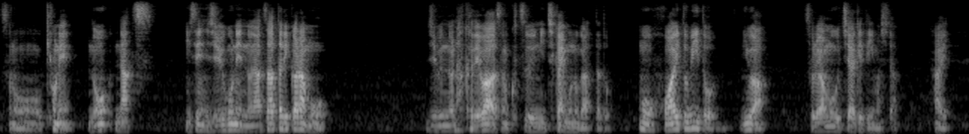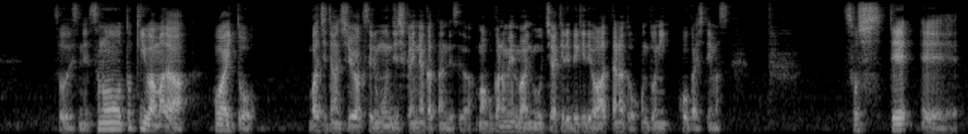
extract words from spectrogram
その、去年の夏、2015年の夏あたりからもう、自分の中ではその苦痛に近いものがあったと。もうホワイトビートには、それはもう打ち明けていました。はい。そうですね。その時はまだ、ホワイト、バチタン、シューアクセル、モンジしかいなかったんですが、まあ他のメンバーにも打ち明けるべきではあったなと、本当に後悔しています。そして、えー、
